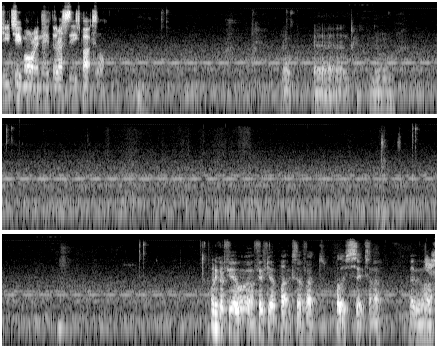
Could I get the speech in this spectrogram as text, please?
You two more in the, the rest of these packs though. Nope, and no. What a good few, what, about 50 odd packs I've had, probably six, I know, maybe more. Yeah,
